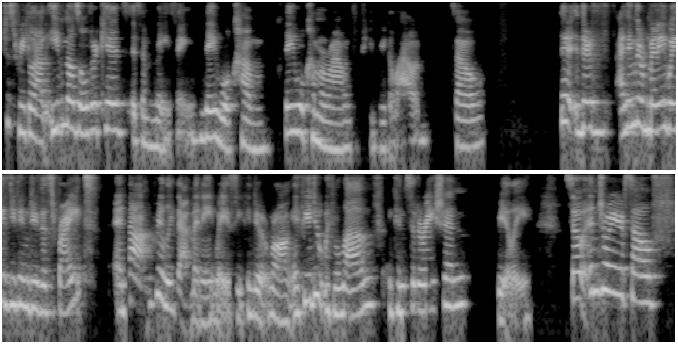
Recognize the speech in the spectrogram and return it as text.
Just read aloud. Even those older kids, it's amazing. They will come. They will come around if you read aloud. So there, there's. I think there are many ways you can do this right, and not really that many ways you can do it wrong. If you do it with love and consideration, really. So enjoy yourself.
